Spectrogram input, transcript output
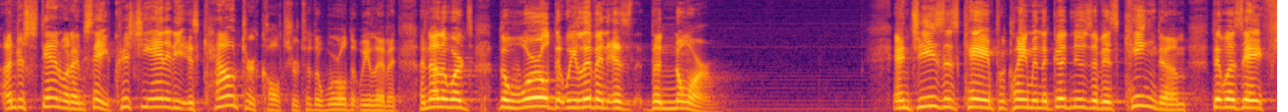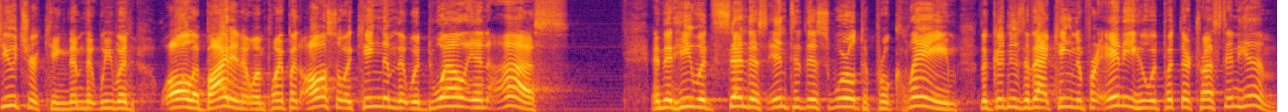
Understand what I'm saying. Christianity is counterculture to the world that we live in. In other words, the world that we live in is the norm. And Jesus came proclaiming the good news of his kingdom that was a future kingdom that we would all abide in at one point, but also a kingdom that would dwell in us and that he would send us into this world to proclaim the good news of that kingdom for any who would put their trust in him.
